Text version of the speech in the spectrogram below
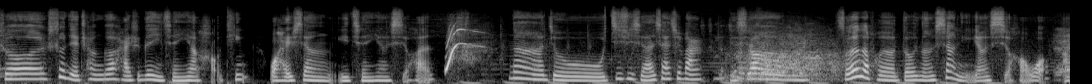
说瘦姐唱歌还是跟以前一样好听，我还是像以前一样喜欢，那就继续喜欢下去吧。也希望所有的朋友都能像你一样喜欢我啊！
